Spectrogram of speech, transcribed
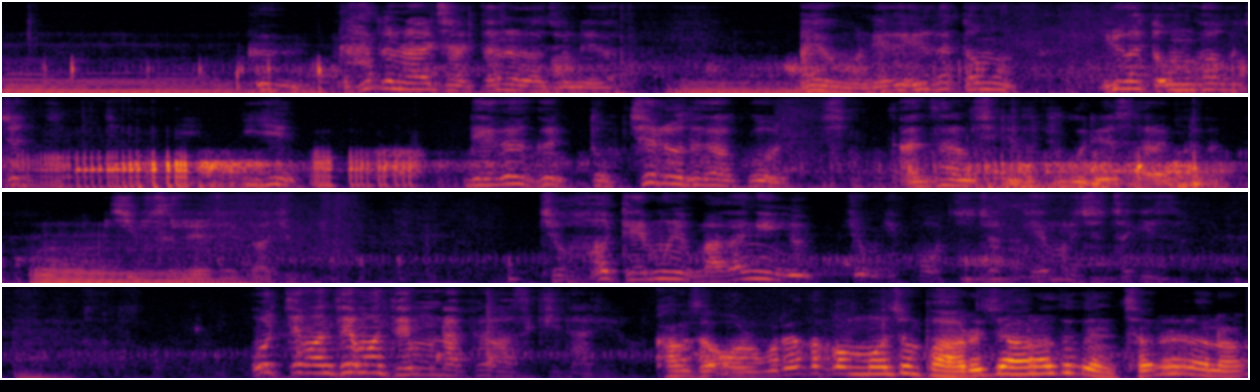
음. 그 하도 날 잘 따라가지고 내가 음. 아이고 내가 일 갔다 오면 일 갔다 오는 거하고 저 이게 내가 그 독채를 얻어갖고 안 사람 시켜서 주고 이래 살았거든 음. 집수를 해가지고 저 대문이 마당에 요- 좀 있고 진짜 대문이 저쪽에 있어 올 때만 되면 대문 앞에 와서 기다려 가면서 얼굴에다가 뭐 좀 바르지 않아도 괜찮을라나?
